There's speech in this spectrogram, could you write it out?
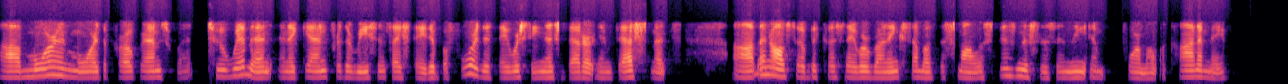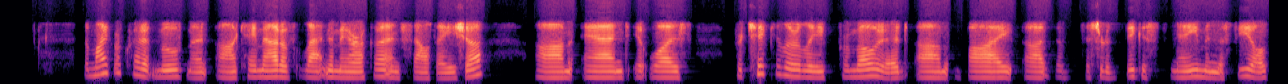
uh, more and more the programs went to women, and again, for the reasons I stated before, that they were seen as better investments um, and also because they were running some of the smallest businesses in the informal economy. The microcredit movement uh, came out of Latin America and South Asia, um, and it was particularly promoted um, by uh, the, the, sort of biggest name in the field,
